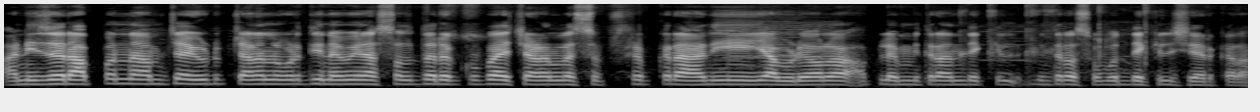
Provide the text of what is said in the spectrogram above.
आणि जर आपण आमच्या यूट्यूब चॅनलवरती नवीन असाल तर कृपया चॅनलला सबस्क्राईब करा आणि या व्हिडिओला आपल्या मित्रां देखील मित्रासोबत देखील शेअर करा.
